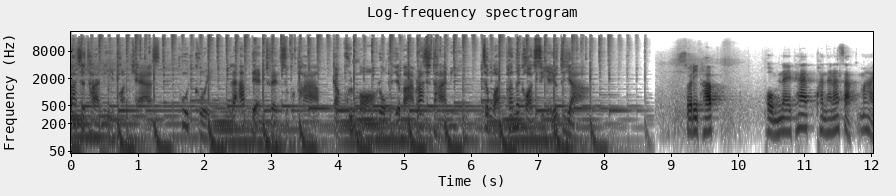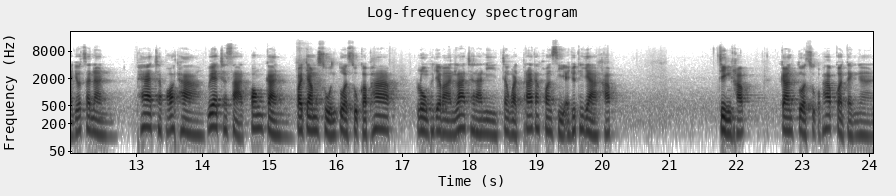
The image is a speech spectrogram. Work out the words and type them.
ราชธานีพอดแคสต์พูดคุย และอัปเดตเทรนด์สุขภาพ กับคุณหมอโรงพยาบาลราชธานี จังหวัดพระนครศรีอยุธยา สวัสดีครับ ผมนายแพทย์พันธนศักดิ์มหายศนันแพทย์เฉพาะทางเวชศาสตร์ป้องกัน ประจำศูนย์ตรวจสุขภาพ โรงพยาบาลราชธานี จังหวัดพระนครศรีอยุธยาครับ จริงครับ การตรวจสุขภาพก่อนแต่งงาน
